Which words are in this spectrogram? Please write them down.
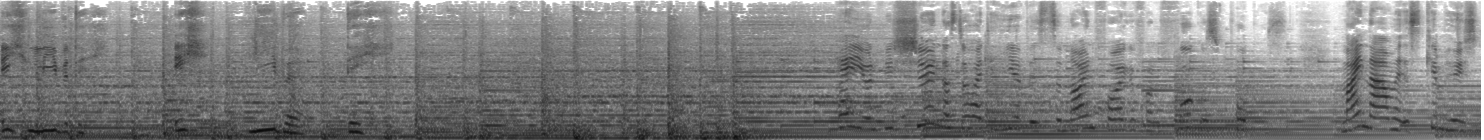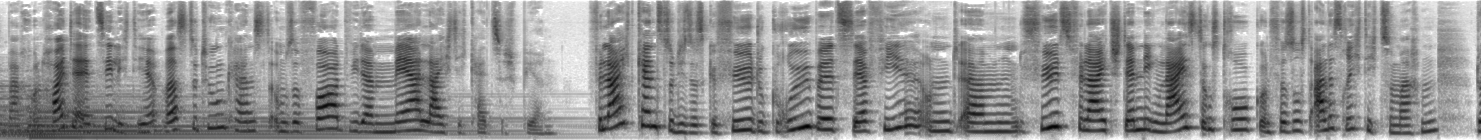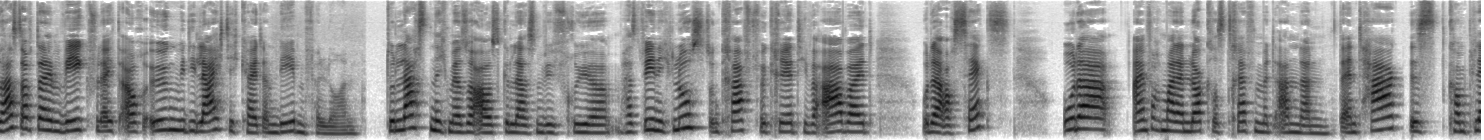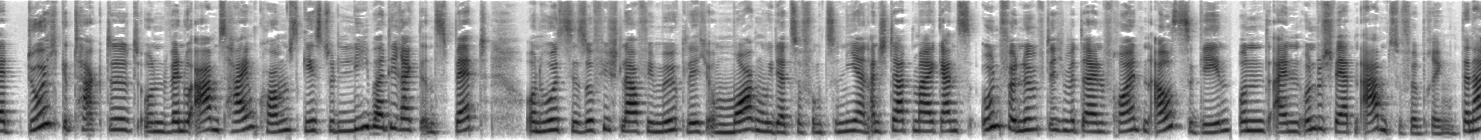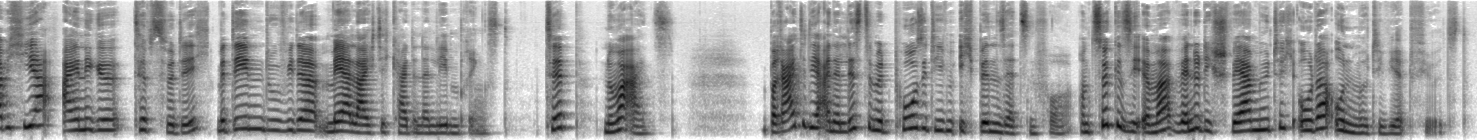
Ich liebe dich. Ich liebe dich. Hey und wie schön, dass du heute hier bist zur neuen Folge von Fokus Fokus. Mein Name ist Kim Höchstenbach und heute erzähle ich dir, was du tun kannst, um sofort wieder mehr Leichtigkeit zu spüren. Vielleicht kennst du dieses Gefühl, du grübelst sehr viel und ähm, fühlst vielleicht ständigen Leistungsdruck und versuchst alles richtig zu machen. Du hast auf deinem Weg vielleicht auch irgendwie die Leichtigkeit am Leben verloren. Du lachst nicht mehr so ausgelassen wie früher, hast wenig Lust und Kraft für kreative Arbeit oder auch Sex oder einfach mal ein lockeres Treffen mit anderen. Dein Tag ist komplett durchgetaktet und wenn du abends heimkommst, gehst du lieber direkt ins Bett und holst dir so viel Schlaf wie möglich, um morgen wieder zu funktionieren, anstatt mal ganz unvernünftig mit deinen Freunden auszugehen und einen unbeschwerten Abend zu verbringen. Dann habe ich hier einige Tipps für dich, mit denen du wieder mehr Leichtigkeit in dein Leben bringst. Tipp Nummer eins: Bereite dir eine Liste mit positiven Ich bin Sätzen vor und zücke sie immer, wenn du dich schwermütig oder unmotiviert fühlst.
